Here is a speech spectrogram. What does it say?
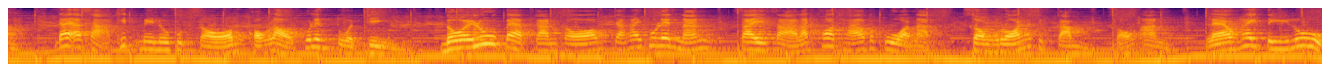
าดๆได้อาสาคิดเมนูฝึกซ้อมของเหล่าผู้เล่นตัวจริง โดยรูปแบบการซ้อมจะให้ผู้เล่นนั้น ใส่สารัดข้อเท้าตะกั่วหนัก 250 กรัม 2 อัน แล้วให้ตีลูก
